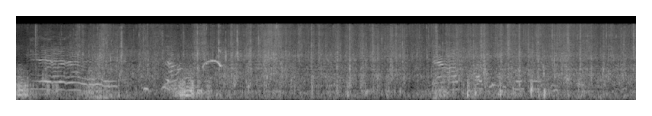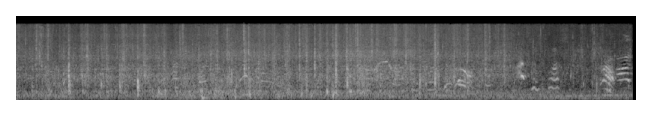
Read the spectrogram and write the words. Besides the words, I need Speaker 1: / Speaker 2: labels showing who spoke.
Speaker 1: Yeah.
